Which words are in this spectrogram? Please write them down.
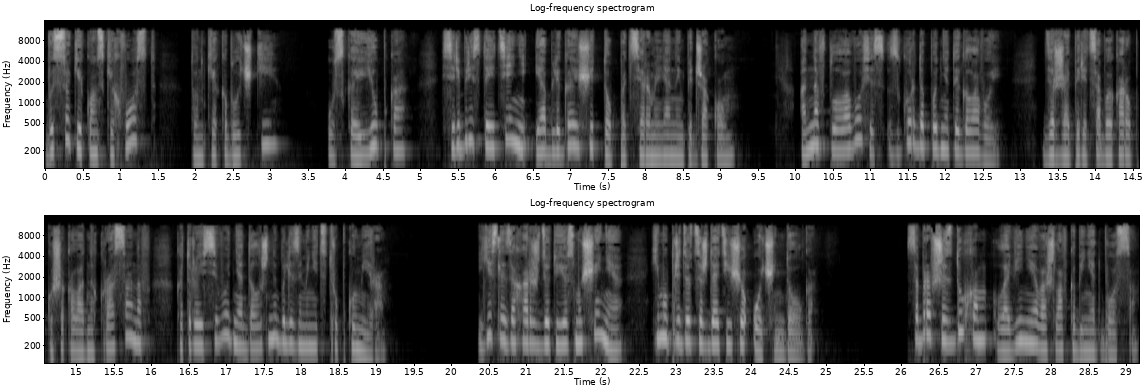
Высокий конский хвост, тонкие каблучки, узкая юбка, серебристые тени и облегающий топ под серым льняным пиджаком. Она вплыла в офис с гордо поднятой головой, держа перед собой коробку шоколадных круассанов, которые сегодня должны были заменить трубку мира. Если Захар ждет ее смущения, ему придется ждать еще очень долго. Собравшись с духом, Лавиния вошла в кабинет босса.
